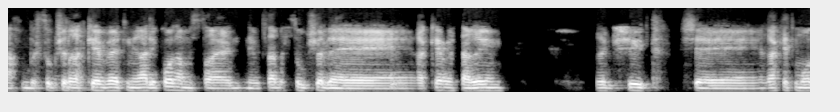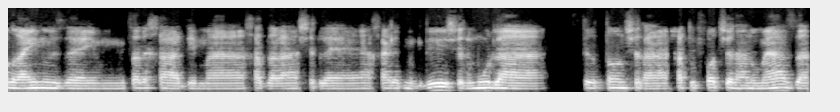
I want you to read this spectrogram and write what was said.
אנחנו בסוג של רכבת, נראה לי כל עם ישראל נמצא בסוג של אה, רכבת הרים רגשית, שרק אתמול ראינו את זה מצד אחד עם החזרה של אה, החיילת מקדיש, אל מול הסרטון של החטופות שלנו מעזה,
